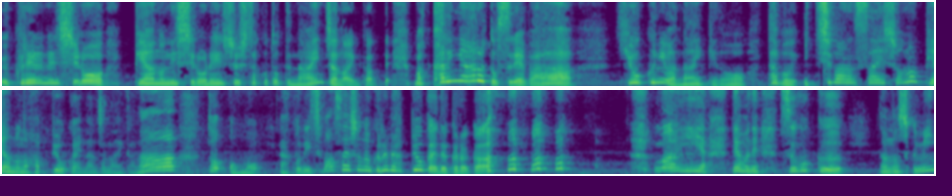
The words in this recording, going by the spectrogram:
ウクレレにしろ、ピアノにしろ練習したことってないんじゃないかって。まあ、仮にあるとすれば、記憶にはないけど、多分一番最初のピアノの発表会なんじゃないかなと思う。あ、これ一番最初のウクレレ発表会だからか。まあいいや。でもね、すごく楽しく、皆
